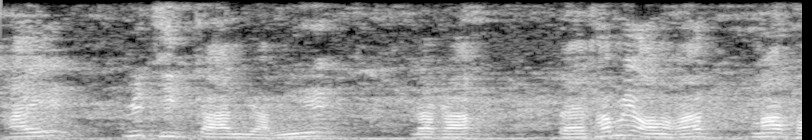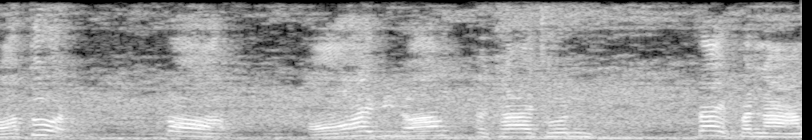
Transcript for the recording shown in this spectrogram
ใช้วิธีการอย่างนี้นะครับ แต่ถ้าไม่ออกครับมาขอโทษ ก็ขอให้พี่น้องประชาชนได้ประนาม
